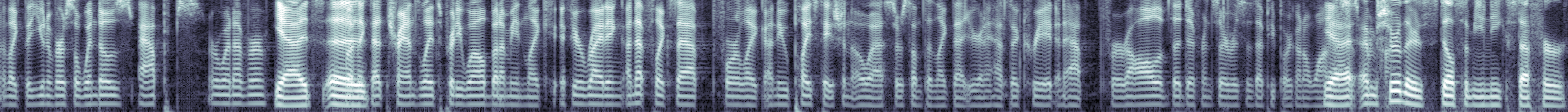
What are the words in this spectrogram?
or like the Universal Windows apps or whatever. yeah, it's, So I uh, think that translates pretty well. But I mean, like, if you're writing a Netflix app for like a new PlayStation OS or something like that, you're gonna have to create an app for all of the different services that people are gonna want. yeah, It's just more I'm sure time. there's still some unique stuff for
